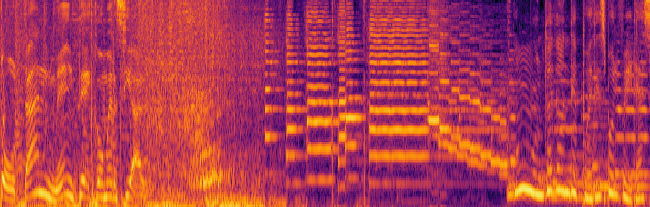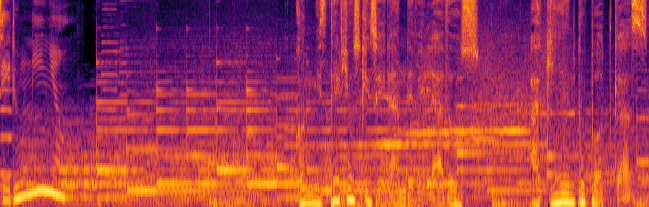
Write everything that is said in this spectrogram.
Totalmente comercial. Un mundo donde puedes volver a ser un niño. Con misterios que serán develados aquí en tu podcast.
